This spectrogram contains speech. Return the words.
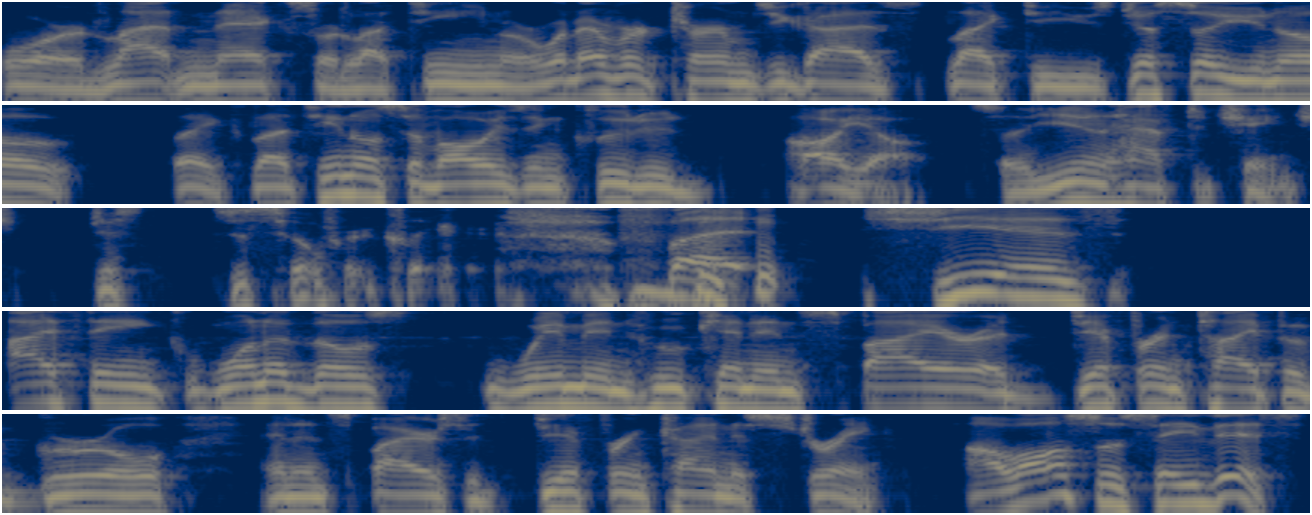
or Latinx or Latin or whatever terms you guys like to use, just so you know, like Latinos have always included all y'all. So you didn't have to change it. Just just so we're clear. But she is, I think, one of those women who can inspire a different type of girl and inspires a different kind of strength. I'll also say this.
